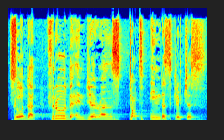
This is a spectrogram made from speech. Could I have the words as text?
So that through the endurance taught in the scriptures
